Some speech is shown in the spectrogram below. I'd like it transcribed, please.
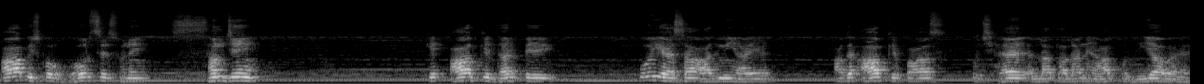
آپ اس کو غور سے سنیں، سمجھیں کہ آپ کے در پہ کوئی ایسا آدمی آئے، اگر آپ کے پاس کچھ ہے، اللہ تعالیٰ نے آپ کو دیا ہوا ہے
